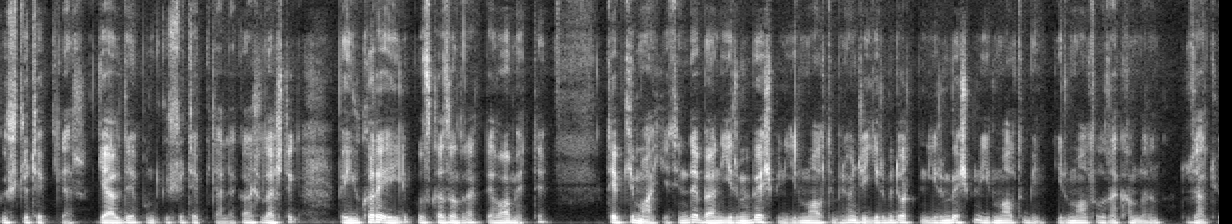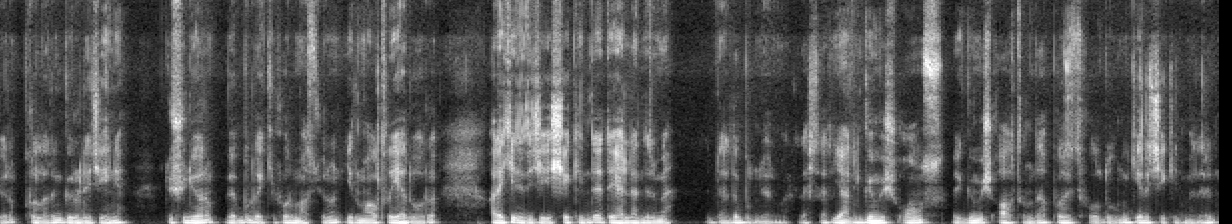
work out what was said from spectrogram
güçlü tepkiler geldi. Bu güçlü tepkilerle karşılaştık ve yukarı eğilip hız kazanarak devam etti. Tepki mahiyetinde ben 25 bin, 26 bin, önce 24 bin, 25 bin, 26 bin, 26'lı rakamların düzeltiyorum. Buraların görüleceğini düşünüyorum ve buradaki formasyonun 26'ya doğru hareket edeceği şeklinde değerlendirme de bulunuyorum arkadaşlar. Yani gümüş ons ve gümüş altında pozitif olduğumu geri çekilmelerin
